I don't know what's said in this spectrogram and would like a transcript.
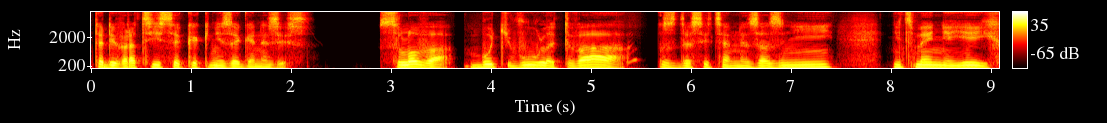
tedy vrací se ke knize Genesis. Slova buď vůle tvá zde sice nezazní, nicméně jejich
